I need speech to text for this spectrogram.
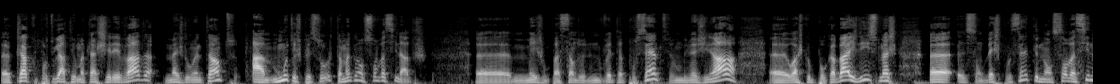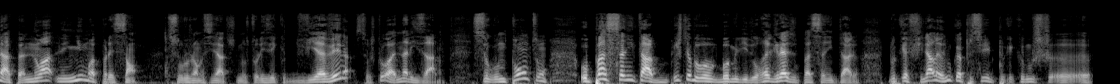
Uh, claro que Portugal tem uma taxa elevada, mas, no entanto, há muitas pessoas também que não são vacinadas. Uh, mesmo passando de 90%, vamos imaginar, uh, eu acho que um pouco abaixo disso, mas uh, são 10% que não são vacinados. Não há nenhuma pressão sobre os não vacinados. Não estou a dizer que devia haver, só estou a analisar. Segundo ponto, o passo sanitário. Isto é uma boa medida, o regresso do passo sanitário. Porque afinal eu nunca percebi porque que nos uh,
